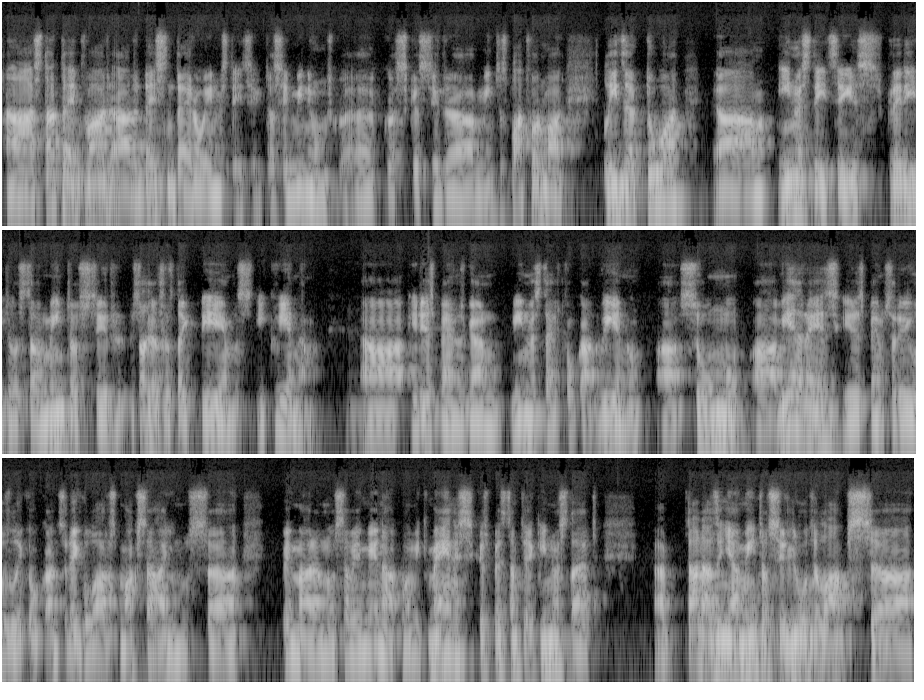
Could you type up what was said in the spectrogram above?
Startēt var ar 10 eiro investīciju. Tas ir minimums, kas, kas ir Mintus platformā. Līdz ar to investīcijas kredītos caur Mintus ir zaļošos teikt pieejamas ikvienam. Uh, ir iespējams gan investēt kaut kādu vienu uh, summu uh, vienreiz, ir iespējams arī uzlikt kaut kādus regulārus maksājumus, uh, piemēram, no saviem ienākumiem ik mēnesi, kas pēc tam tiek investēti. Uh, tādā ziņā Mintos ir ļoti labs uh,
